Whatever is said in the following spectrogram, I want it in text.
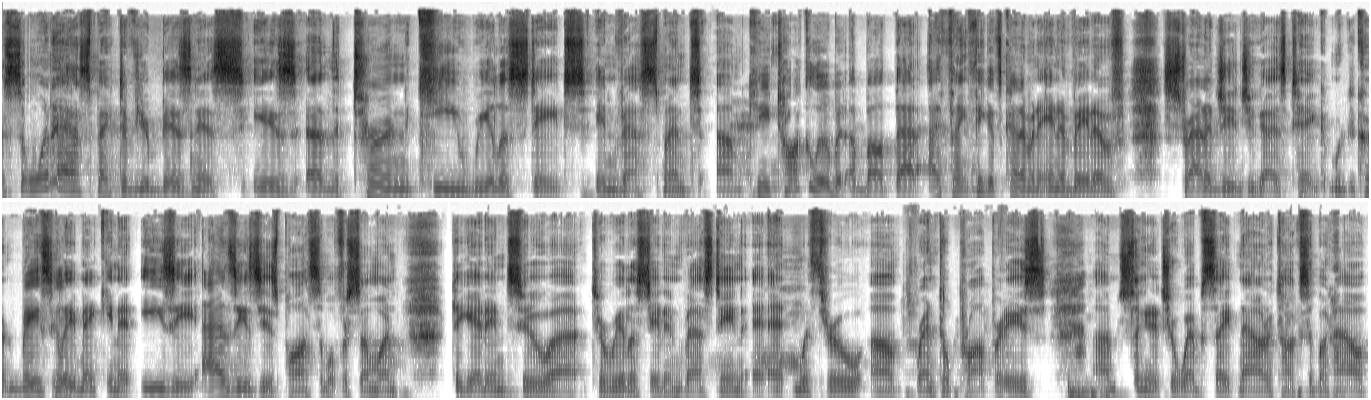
So, one aspect of your business is uh, the turnkey real estate investment. Um, can you talk a little bit about that? I think, think it's kind of an innovative strategy that you guys take, basically making it easy, as easy as possible for someone to get into uh, to real estate investing with through uh, rental properties. I'm just looking at your website now, and it talks about how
